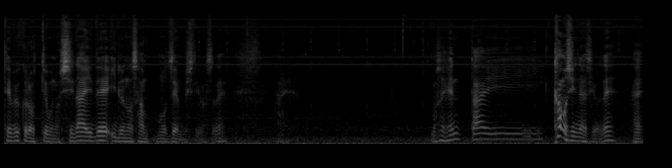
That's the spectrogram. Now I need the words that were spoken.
手袋っていうものをしないで犬の散歩も全部していますね、はい、もうそれ変態かもしれないですけどね、はい、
